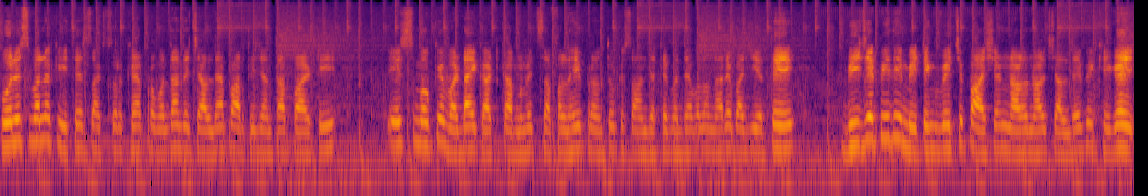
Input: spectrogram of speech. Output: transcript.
ਪੁਲਿਸ ਵੱਲੋਂ ਕੀਤੇ ਸਖਤ ਸੁਰੱਖਿਆ ਪ੍ਰਬੰਧਾਂ ਦੇ ਚੱਲਦਿਆਂ ਭਾਰਤੀ ਜਨਤਾ ਪਾਰਟੀ ਇਸ ਮੌਕੇ ਵੱਡਾ ਇਕੱਠ ਕਰਨ ਵਿੱਚ ਸਫਲ ਰਹੀ, ਪਰੰਤੂ ਕਿਸਾਨ ਜਥੇਬੰਦੀਆਂ ਵੱਲੋਂ ਨਾਅਰੇਬਾਜ਼ੀ ਅਤੇ ਬੀਜੇਪੀ ਦੀ ਮੀਟਿੰਗ ਵਿੱਚ ਭਾਸ਼ਣ ਨਾਲੋਂ ਨਾਲ ਚੱਲਦੇ ਵੇਖੇ ਗਏ।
